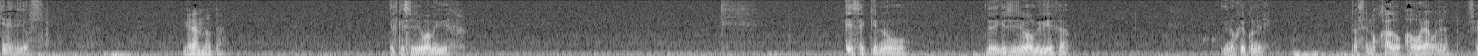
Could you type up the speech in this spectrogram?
¿Quién es Dios? Gran nota. El que se llevó a mi vieja. Ese que no, desde que se llevó a mi vieja, me enojé con él. ¿Estás enojado ahora con él? Sí.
